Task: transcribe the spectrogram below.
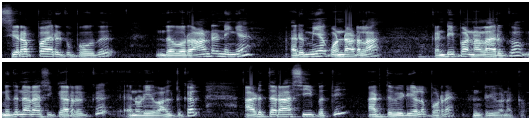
சிறப்பாக இருக்க போகுது. இந்த ஒரு ஆண்டை நீங்கள் அருமையாக கொண்டாடலாம். கண்டிப்பாக நல்லாயிருக்கும் மிதுன ராசிக்காரருக்கு என்னுடைய வாழ்த்துக்கள். அடுத்த ராசியை பற்றி அடுத்த வீடியோவில் போடுறேன். நன்றி வணக்கம்.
